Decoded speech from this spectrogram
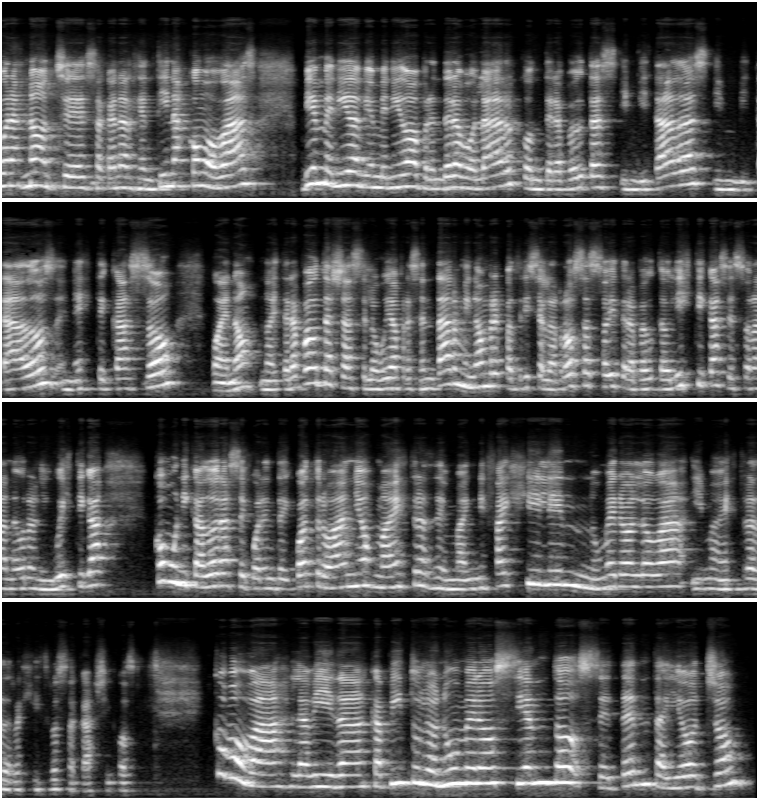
buenas noches acá en Argentina. ¿Cómo vas? Bienvenida, bienvenido a Aprender a Volar con terapeutas invitadas, invitados. En este caso, bueno, no hay terapeuta, ya se lo voy a presentar. Mi nombre es Patricia La Rosa, soy terapeuta holística, asesora neurolingüística, comunicadora hace 44 años, maestra de Magnify Healing, numeróloga y maestra de registros akáshicos. ¿Cómo va la vida? Capítulo número 178.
